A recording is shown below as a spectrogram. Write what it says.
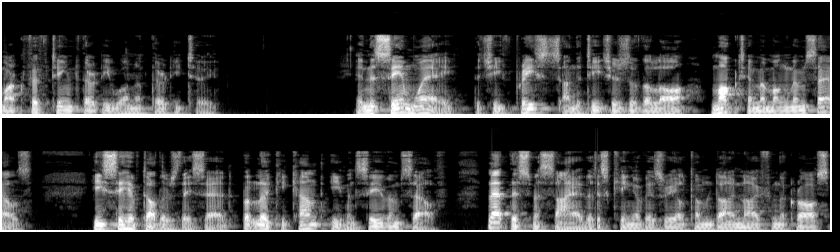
Mark 15 31 and 32. In the same way, the chief priests and the teachers of the law mocked him among themselves. He saved others, they said, but look, he can't even save himself. Let this Messiah, this King of Israel, come down now from the cross,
